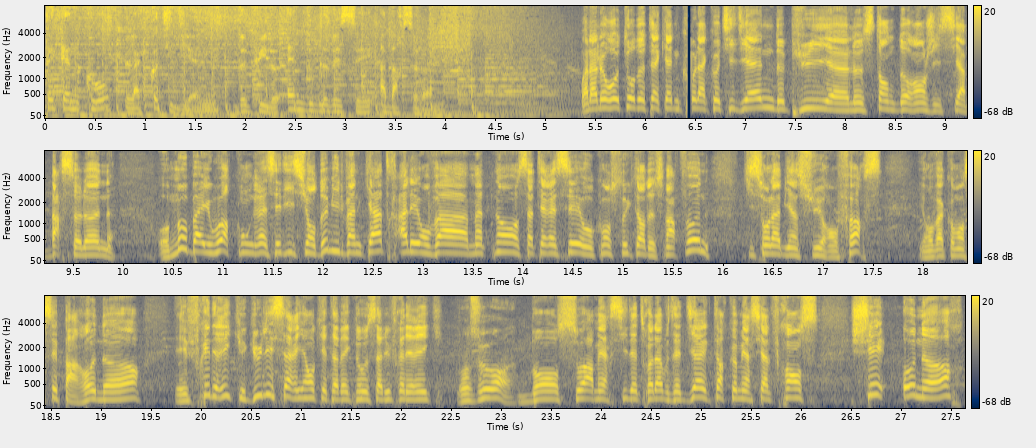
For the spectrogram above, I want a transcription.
Tech Co, la quotidienne, depuis le MWC à Barcelone. Voilà le retour de Tech Co, la quotidienne, depuis euh, le stand d'Orange ici à Barcelone au Mobile World Congress édition 2024. Allez, on va maintenant s'intéresser aux constructeurs de smartphones qui sont là bien sûr en force. Et on va commencer par Honor et Frédéric Gulisserian qui est avec nous. Salut Frédéric. Bonjour. Bonsoir, merci d'être là. Vous êtes directeur commercial France chez Honor.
